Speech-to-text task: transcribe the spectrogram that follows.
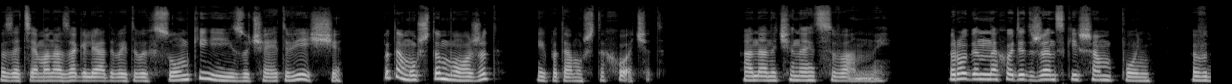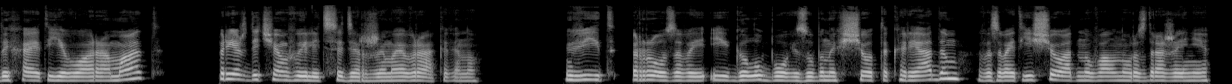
Затем она заглядывает в их сумки и изучает вещи, потому что может и потому что хочет. Она начинает с ванной. Робин находит женский шампунь, вдыхает его аромат прежде чем вылить содержимое в раковину. Вид розовой и голубой зубных щеток рядом вызывает еще одну волну раздражения,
